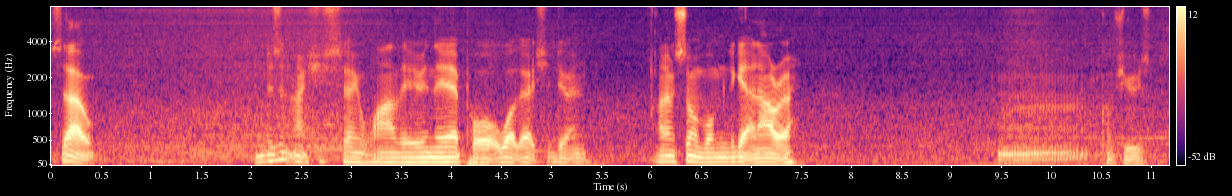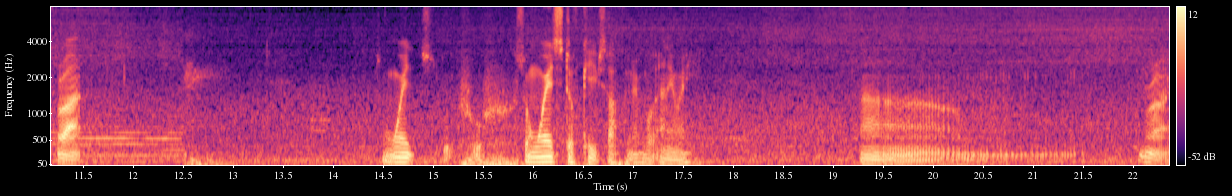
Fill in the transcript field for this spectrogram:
So, it doesn't actually say why they're in the airport or what they're actually doing. I know some of them to get an arrow. Uh, confused. Right. Some weird, some weird stuff keeps happening, but anyway. Um, right.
